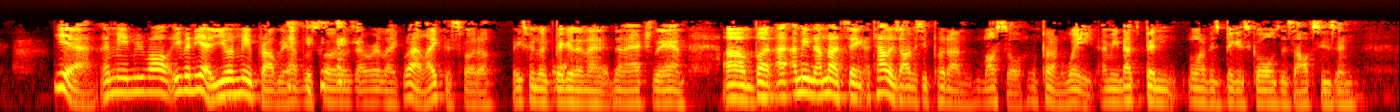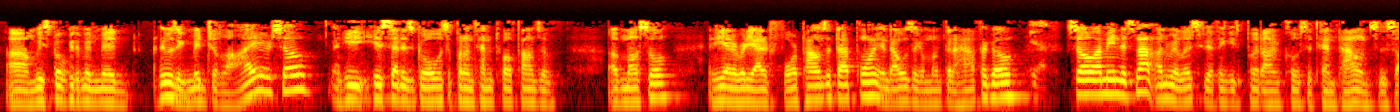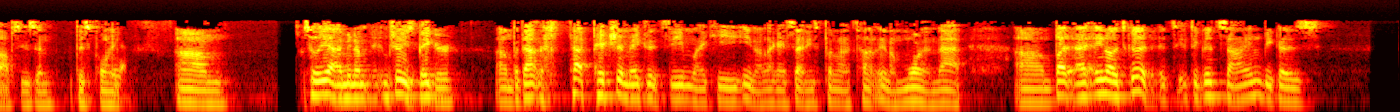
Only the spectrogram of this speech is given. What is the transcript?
Yeah. I mean, we've all even yeah, you and me probably have those photos that were like, well, I like this photo. Makes me look bigger than I than I actually am. Um, but I, I mean, I'm not saying Tyler's obviously put on muscle and put on weight. I mean, that's been one of his biggest goals this offseason. Um, we spoke with him in mid, I think it was like mid July or so, and he he said his goal was to put on 10 to 12 pounds of of muscle, and he had already added four pounds at that point, and that was like a month and a half ago. Yeah. So I mean, it's not unrealistic. I think he's put on close to 10 pounds this offseason at this point. Yeah. Um, so yeah, I mean, I'm, I'm sure he's bigger, um, but that that picture makes it seem like he, you know, like I said, he's put on a ton, you know, more than that. Um, but uh, you know, it's good. It's it's a good sign because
